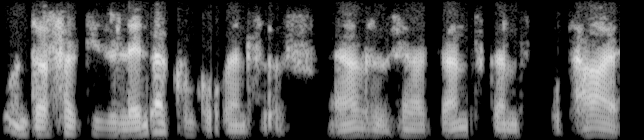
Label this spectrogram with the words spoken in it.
und dass halt diese Länderkonkurrenz ist. Ja, das ist ja ganz, ganz brutal.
